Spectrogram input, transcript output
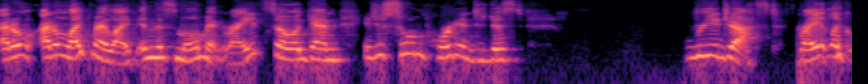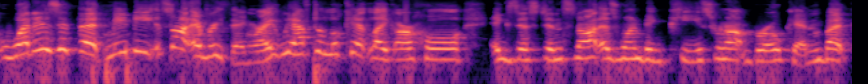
I don't I don't like my life in this moment, right? So again, it's just so important to just readjust right? Like what is it that maybe it's not everything right? We have to look at like our whole existence not as one big piece we're not broken but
